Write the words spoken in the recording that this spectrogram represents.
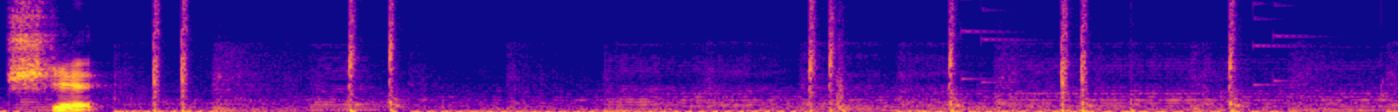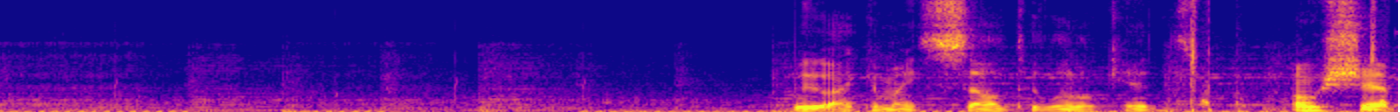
Shit. Loot I can might sell to little kids. Oh shit.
